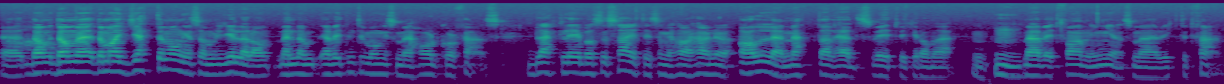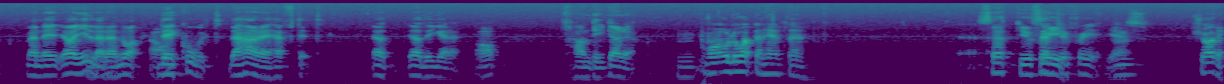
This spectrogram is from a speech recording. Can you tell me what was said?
Eh, De, de, de har jättemånga som gillar dem. Men de, jag vet inte hur många som är hardcore-fans. Black Label Society som vi hör här nu. Alla metalheads vet vilka de är. Mm. Men jag vet fan ingen som är riktigt fan. Men det, jag gillar det ändå. Ja. Det är coolt. Det här är häftigt. Jag, jag diggar det. Ja. Han diggar det. Mm. Och låten heter? Set you Set free. you free. Yes. Mm. Kör det.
